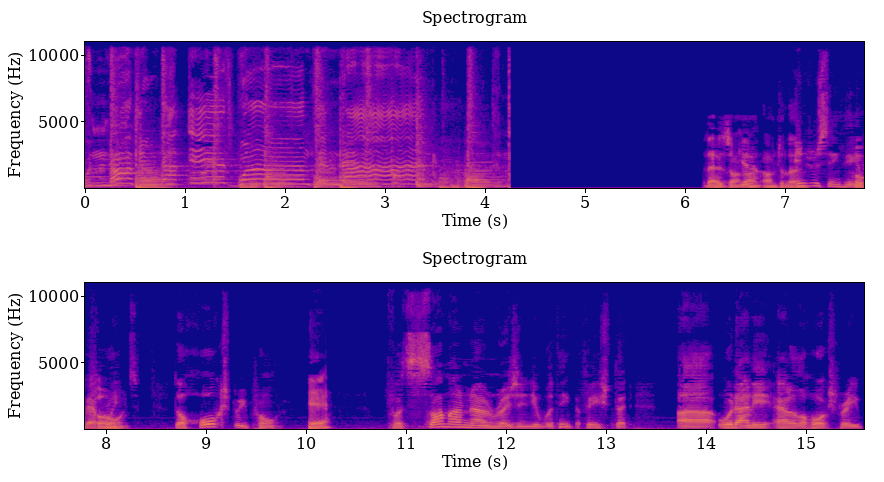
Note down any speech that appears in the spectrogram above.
when all you got is one thin dime? Those on, You know, on, onto the interesting thing about prawns. The Hawkesbury prawn. Yeah. For some unknown reason, you would think the fish that uh, would only out of the Hawkesbury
